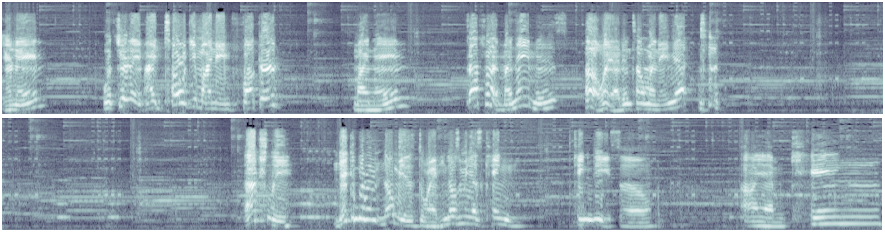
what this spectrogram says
Your name? What's your name? I told you my name, fucker! My name? That's right, my name is... Oh, wait, I didn't tell my name yet? Actually, Nick doesn't know me as Dwayne. He knows me as King... King D, so... I am King...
